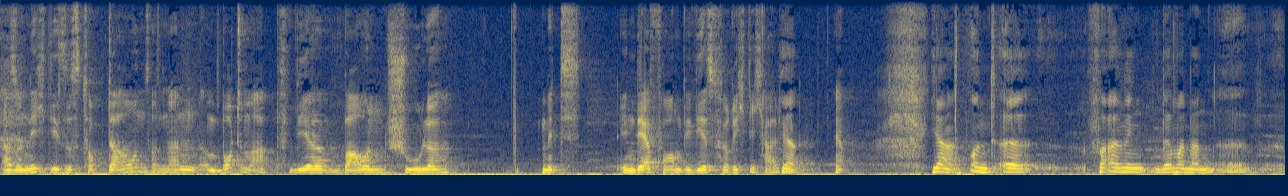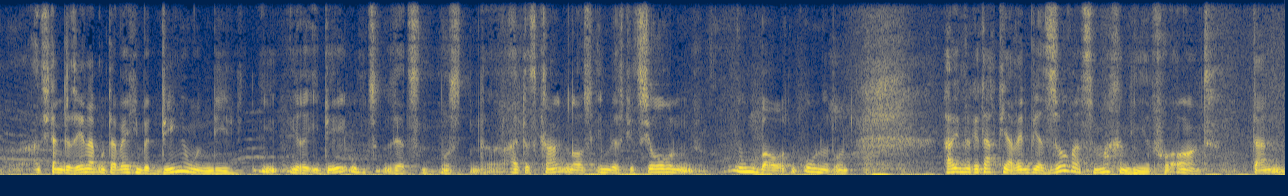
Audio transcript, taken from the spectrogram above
Also nicht dieses Top-Down, sondern Bottom-up. Wir bauen Schule mit in der Form, wie wir es für richtig halten. Ja. Ja, ja und äh, vor allen Dingen, wenn man dann, äh, als ich dann gesehen habe, unter welchen Bedingungen die ihre Idee umsetzen mussten, altes Krankenhaus, Investitionen, Umbauten und und und habe ich mir gedacht, ja, wenn wir sowas machen hier vor Ort, dann,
